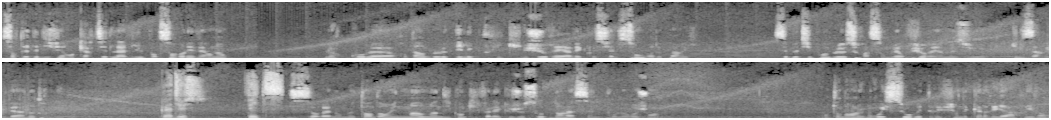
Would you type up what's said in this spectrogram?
sortaient des différents quartiers de la ville pour s'envoler vers nous. Leur couleur d'un bleu électrique jurait avec le ciel sombre de Paris. Ces petits points bleus se rassemblaient au fur et à mesure qu'ils arrivaient à notre niveau. Gladius, vite dit Soren en me tendant une main m'indiquant qu'il fallait que je saute dans la scène pour le rejoindre. Entendant le bruit sourd et terrifiant des quadrillas arrivant,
